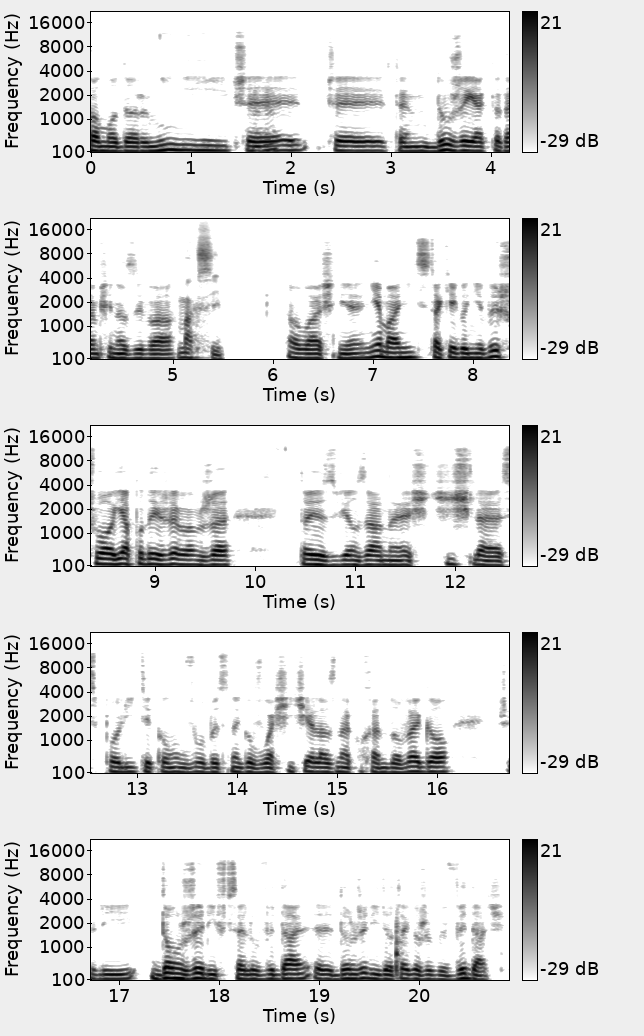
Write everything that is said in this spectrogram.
Commodore Mini czy czy ten duży, jak to tam się nazywa. Maxi. O właśnie, nie ma nic takiego, nie wyszło. Ja podejrzewam, że to jest związane ściśle z polityką obecnego właściciela znaku handlowego, czyli dążyli w celu dążyli do tego, żeby wydać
